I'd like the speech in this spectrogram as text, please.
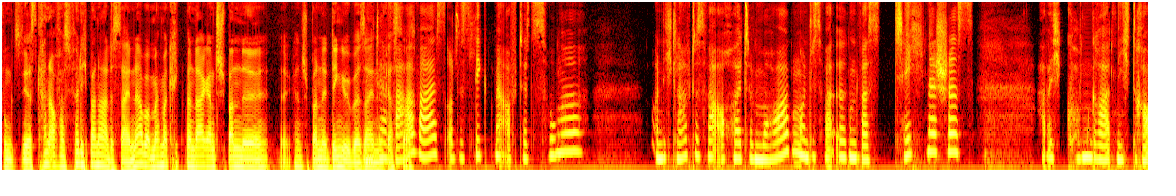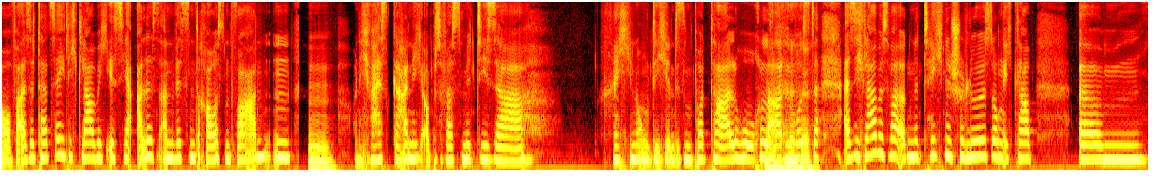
funktioniert. Das kann auch was völlig Banales sein, ne? aber manchmal kriegt man da ganz spannende, ganz spannende Dinge über seinen Gast. Da war was und es liegt mir auf der Zunge. Und ich glaube, das war auch heute Morgen und es war irgendwas Technisches. Aber ich komme gerade nicht drauf. Also tatsächlich glaube ich, ist ja alles an Wissen draußen vorhanden. Mhm. Und ich weiß gar nicht, ob es was mit dieser Rechnung, die ich in diesem Portal hochladen musste. also ich glaube, es war irgendeine technische Lösung. Ich glaube, ähm,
